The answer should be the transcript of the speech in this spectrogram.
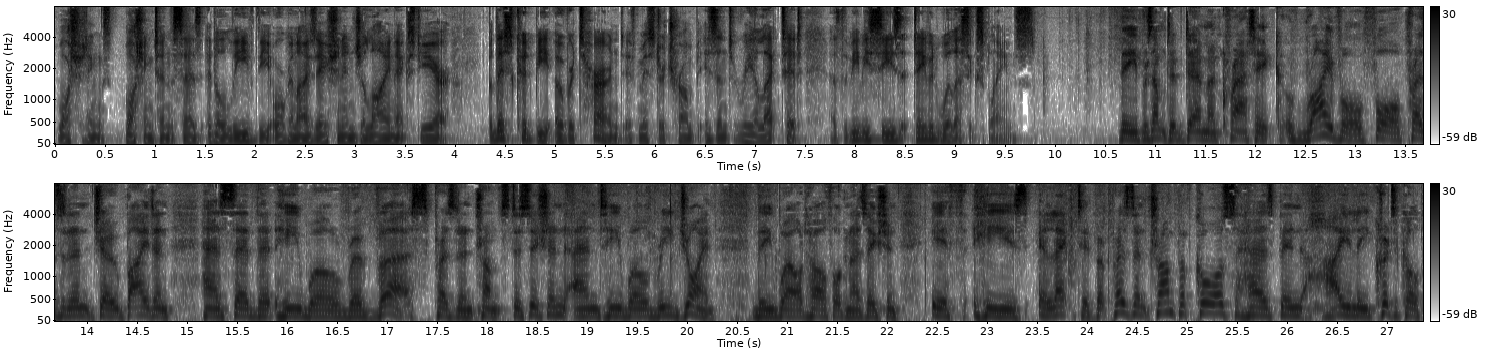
Washington, says it'll leave the organization in July next year. But this could be overturned if Mr. Trump isn't re elected, as the BBC's David Willis explains. The presumptive Democratic rival for President Joe Biden has said that he will reverse President Trump's decision and he will rejoin the World Health Organization if he's elected. But President Trump, of course, has been highly critical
